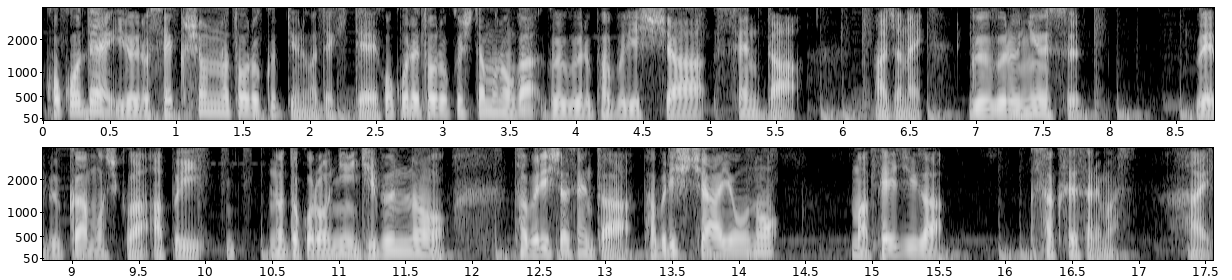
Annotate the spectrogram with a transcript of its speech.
ここでいろいろセクションの登録っていうのができてここで登録したものが Google パブリッシャーセンターあじゃない。Google ニュースウェブかもしくはアプリのところに自分のパブリッシャーセンターパブリッシャー用の、まあ、ページが作成されます。はい。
